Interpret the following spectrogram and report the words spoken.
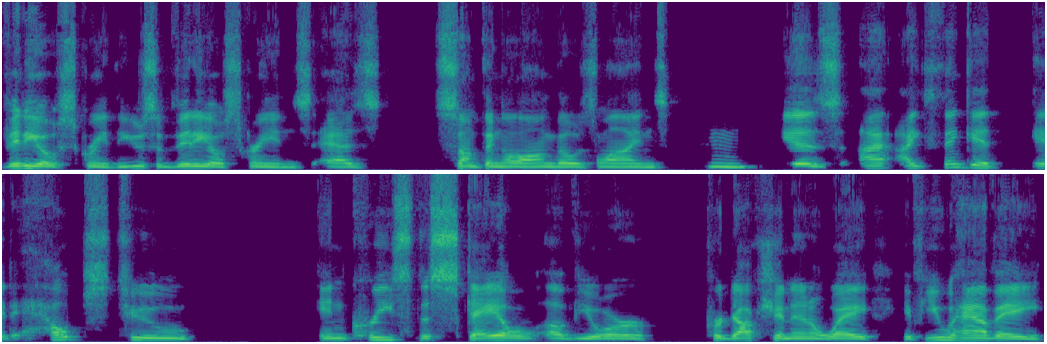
video screen the use of video screens as something along those lines Hmm. is I, I think it it helps to increase the scale of your production in a way if you have a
